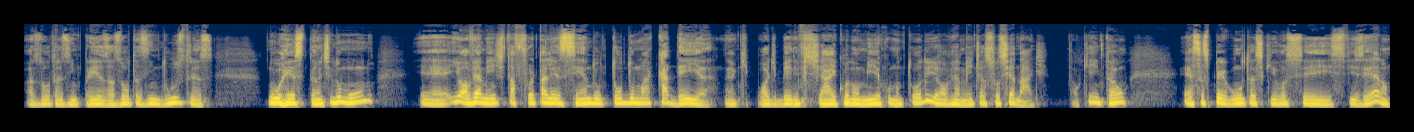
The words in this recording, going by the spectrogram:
as outras empresas, as outras indústrias no restante do mundo, é, e obviamente está fortalecendo toda uma cadeia né, que pode beneficiar a economia como um todo e obviamente a sociedade. Tá ok? Então, essas perguntas que vocês fizeram,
